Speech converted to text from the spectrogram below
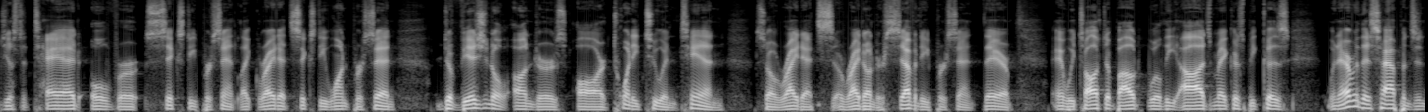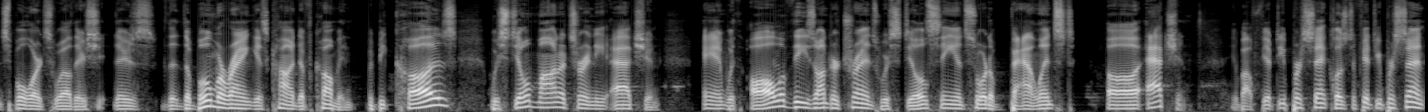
just a tad over sixty percent, like right at sixty-one percent. Divisional unders are twenty-two and ten, so right at right under seventy percent there. And we talked about will the odds makers because whenever this happens in sports, well, there's there's the, the boomerang is kind of coming, but because we're still monitoring the action and with all of these under trends, we're still seeing sort of balanced uh, action. About 50%, close to 50%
